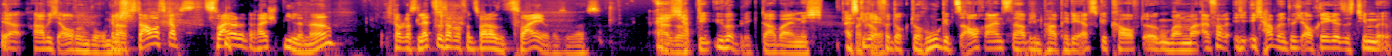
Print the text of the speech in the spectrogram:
Ja, habe ich auch irgendwo rum. Genau, Star Wars gab es zwei oder drei Spiele, ne? Ich glaube, das letzte ist aber von 2002 oder sowas. Also- ich habe den Überblick dabei nicht. Es gibt Okay. auch für Doctor Who gibt's auch eins, da habe ich ein paar PDFs gekauft irgendwann mal. Einfach, ich, ich habe natürlich auch Regelsysteme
